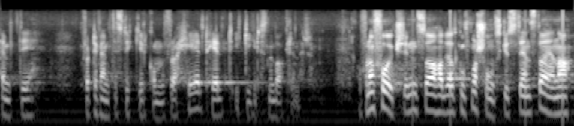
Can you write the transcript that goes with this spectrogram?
40-50 stykker, kommer fra helt, helt ikke-kristne bakgrunner. Og For noen få uker siden så hadde vi hatt konfirmasjonsgudstjeneste, og en av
